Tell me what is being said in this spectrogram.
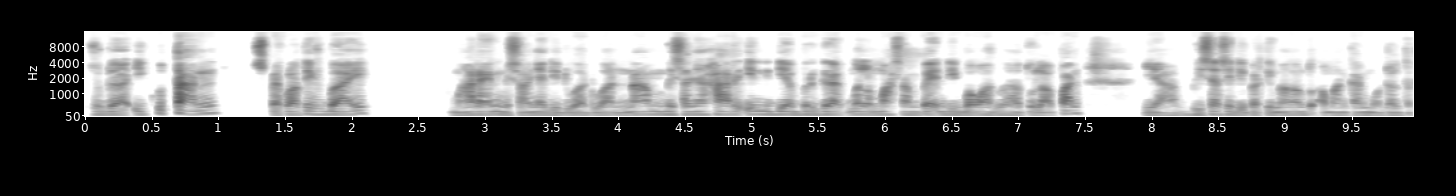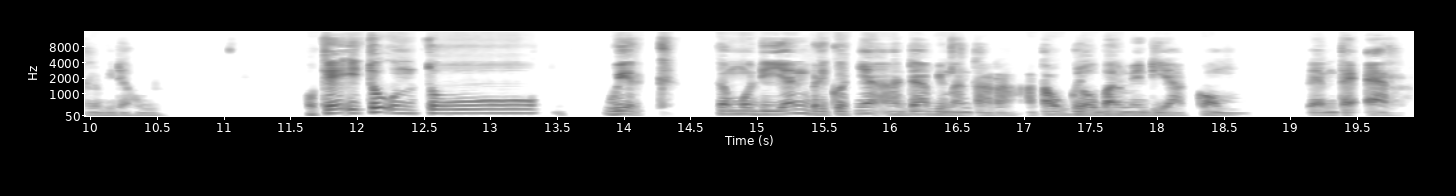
sudah ikutan spekulatif buy kemarin misalnya di 226 misalnya hari ini dia bergerak melemah sampai di bawah 218 ya bisa sih dipertimbangkan untuk amankan modal terlebih dahulu. Oke itu untuk WIRK. Kemudian berikutnya ada Bimantara atau Global Media Com BMTR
